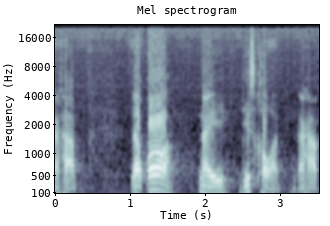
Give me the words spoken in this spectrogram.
นะครับ แล้วก็ใน Discord นะครับ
